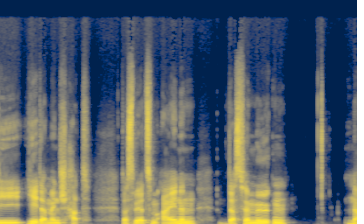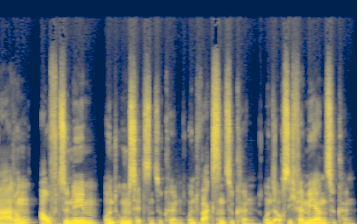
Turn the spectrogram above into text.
die jeder Mensch hat. Das wäre zum einen das Vermögen, Nahrung aufzunehmen und umsetzen zu können und wachsen zu können und auch sich vermehren zu können.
